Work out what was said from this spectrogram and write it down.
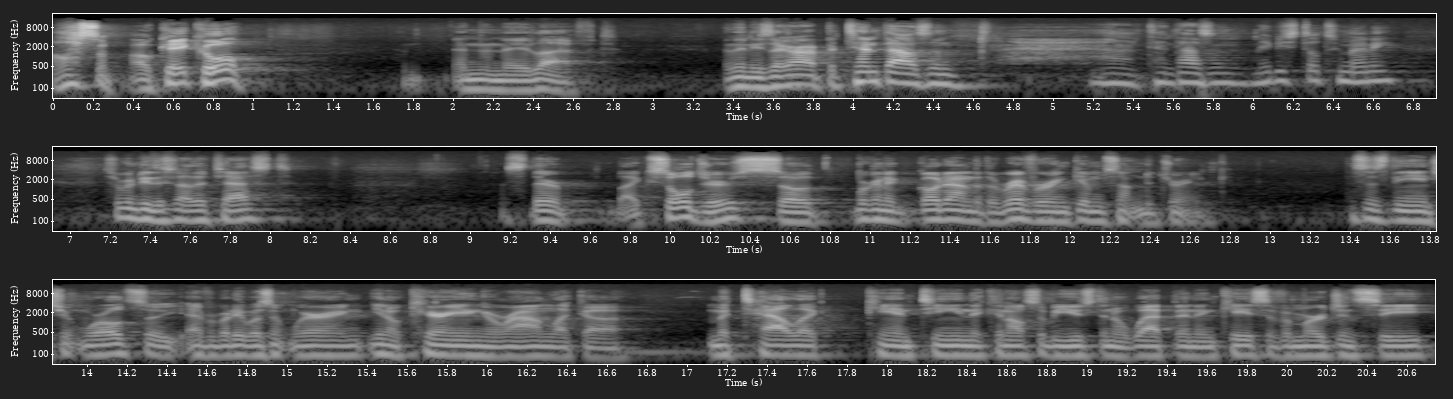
Awesome. Okay, cool. And then they left. And then he's like, all right, but 10,000, 10,000, maybe still too many. So we're to do this other test. So they're like soldiers, so we're to go down to the river and give them something to drink. This is the ancient world, so everybody wasn't wearing, you know, carrying around like a metallic canteen that can also be used in a weapon in case of emergency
